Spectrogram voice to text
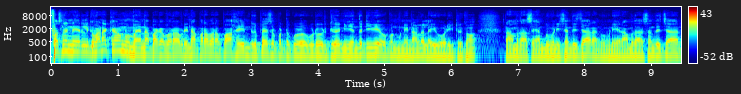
ஃபர்ஸ்ட்ல நேர்களுக்கு வணக்கம். நம்ம என்ன பார்க்க போகிறோம் அப்படின்னா பரபரப்பாக இன்று பேசப்பட்டு கூட கூட இருக்கிற நீ எந்த டிவியை ஓப்பன் பண்ணினாலும் லைவ் ஓடிட்டு இருக்கோம். ராமதாஸை அன்புமணி சந்திச்சார் அன்புமணியை ராமதாஸ் சந்திச்சார்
